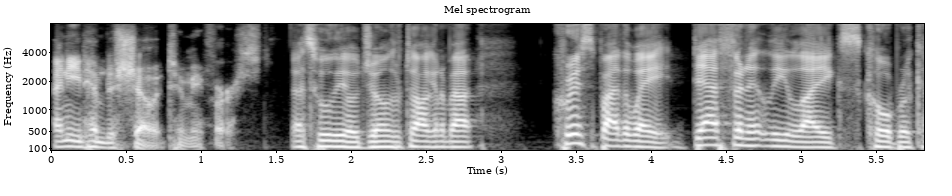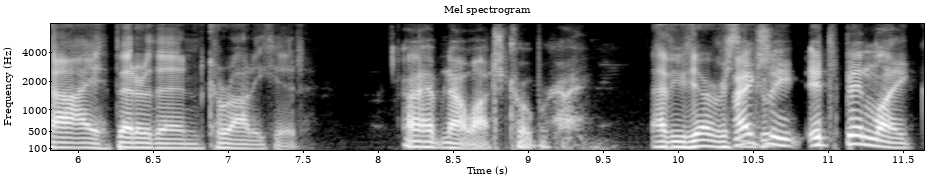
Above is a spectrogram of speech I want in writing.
I need him to show it to me first. That's Julio Jones we're talking about. Chris, by the way, definitely likes Cobra Kai better than Karate Kid. I have not watched Cobra Kai. Have you ever seen? Actually, it's been like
